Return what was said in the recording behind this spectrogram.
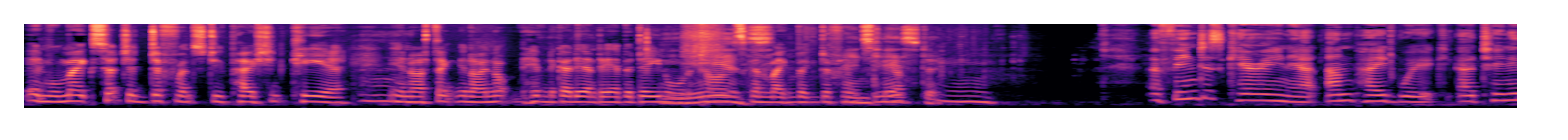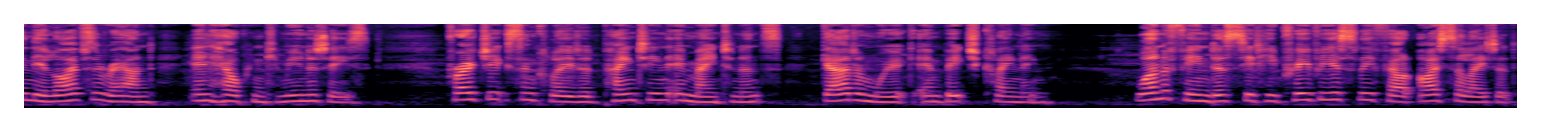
and will make such a difference to patient care. Mm. And I think, you know, not having to go down to Aberdeen all the time is going to make a big difference. yeah. Fantastic. Mm. Offenders carrying out unpaid work are turning their lives around and helping communities. Projects included painting and maintenance, garden work, and beach cleaning. One offender said he previously felt isolated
